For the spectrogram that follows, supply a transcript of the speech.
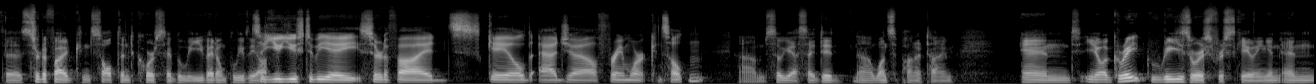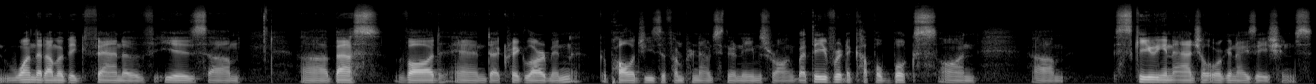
the certified consultant course, I believe. I don't believe they. So you used to be a certified scaled agile framework consultant. Um, so yes, I did uh, once upon a time, and you know a great resource for scaling, and, and one that I'm a big fan of is um, uh, Bas Vodde and uh, Craig Larman. Apologies if I'm pronouncing their names wrong, but they've written a couple books on um, scaling and agile organizations.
